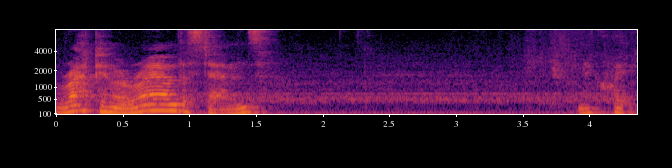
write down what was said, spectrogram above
Wrap him around the stems in a quick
